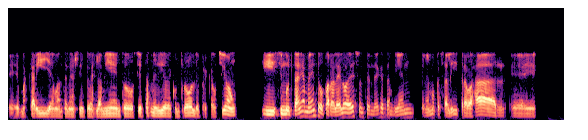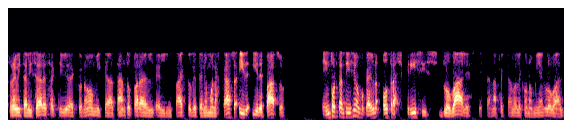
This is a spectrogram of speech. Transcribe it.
eh, mascarilla, mantener cierto aislamiento, ciertas medidas de control, de precaución. Y simultáneamente o paralelo a eso, entender que también tenemos que salir, trabajar, eh, revitalizar esa actividad económica, tanto para el, impacto que tenemos en las casas. Y de, paso, es importantísimo porque hay otras crisis globales que están afectando la economía global,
